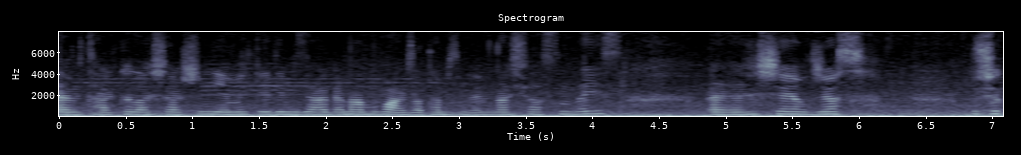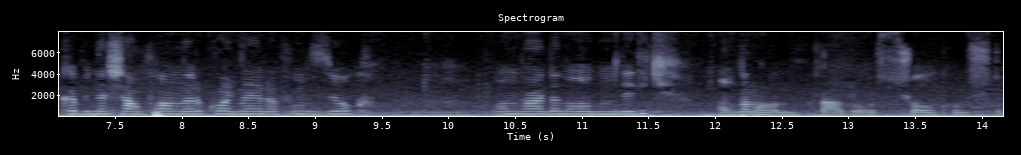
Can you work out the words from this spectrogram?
Evet arkadaşlar şimdi yemek yediğimiz yerde hemen bu var. Zaten bizim evin aşağısındayız. Ee, şey alacağız. Duşakabine şampuanları koymaya rafımız yok. Onlardan alalım dedik. Ondan alalım daha doğrusu çoğul konuştu.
